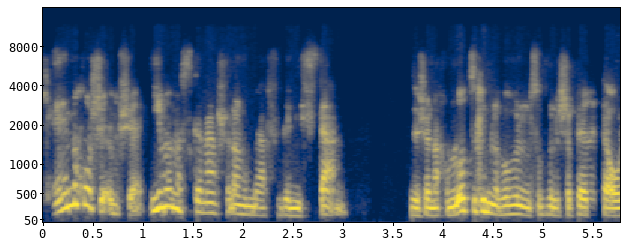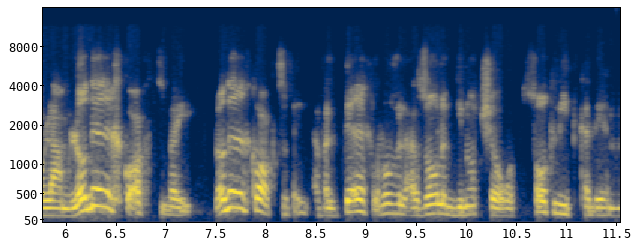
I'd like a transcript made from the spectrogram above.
כן חושב שאם המסקנה שלנו מאפגניסטן זה שאנחנו לא צריכים לבוא ולנסות ולשפר את העולם, לא דרך כוח צבאי, לא דרך כוח צבאי, אבל דרך לבוא ולעזור למדינות שרוצות להתקדם,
